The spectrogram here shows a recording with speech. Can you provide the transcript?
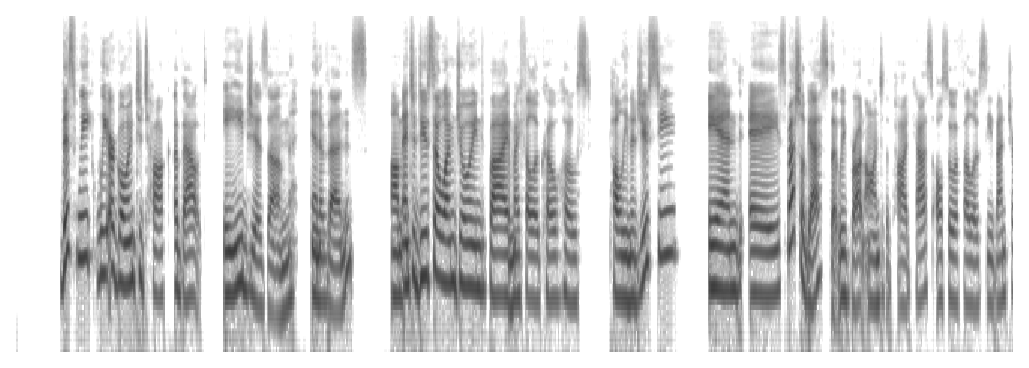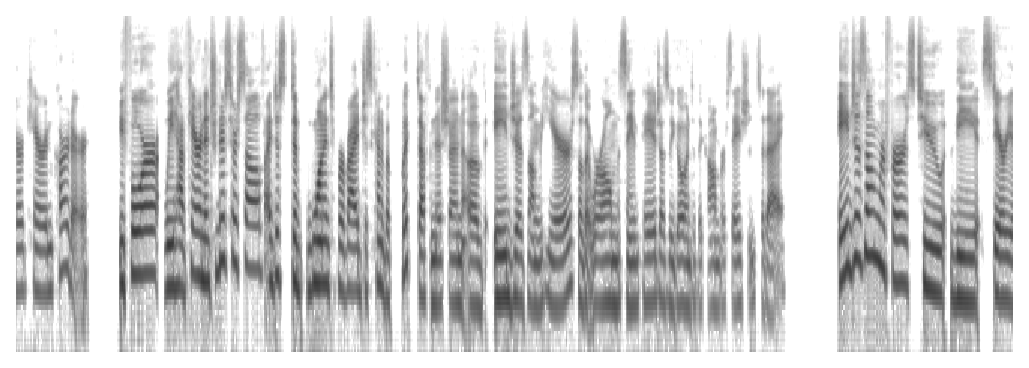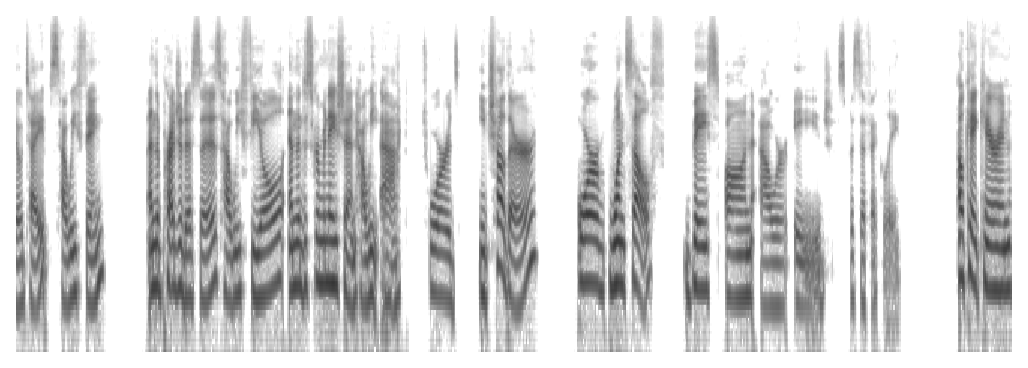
This week, we are going to talk about ageism in events. Um, and to do so, I'm joined by my fellow co host, Paulina Giusti, and a special guest that we've brought onto the podcast, also a fellow Cventer, Karen Carter. Before we have Karen introduce herself, I just did, wanted to provide just kind of a quick definition of ageism here so that we're all on the same page as we go into the conversation today. Ageism refers to the stereotypes, how we think, and the prejudices, how we feel, and the discrimination, how we act towards each other or oneself based on our age specifically. Okay, Karen,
